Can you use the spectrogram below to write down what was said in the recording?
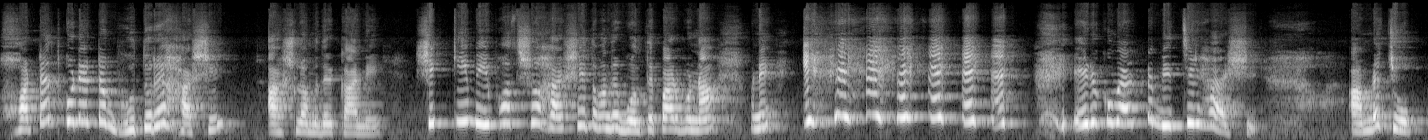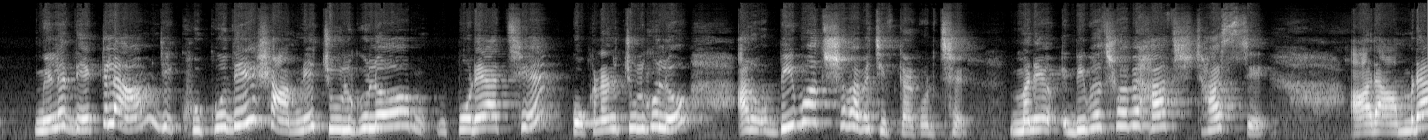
হঠাৎ করে একটা ভুতুরে হাসি আসলো আমাদের কানে। সে কি বিভৎস হাসি তোমাদের বলতে পারব না? মানে এরকম একটা বিচ্ছিরি হাসি। আমরা চোখ মেলে দেখলাম যে খুকুদের সামনে চুলগুলো পড়ে আছে, কোকড়ানো চুলগুলো, আর বিভৎসভাবে চিৎকার করছে। মানে বিভৎসভাবে হাস হাসছে। আর আমরা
